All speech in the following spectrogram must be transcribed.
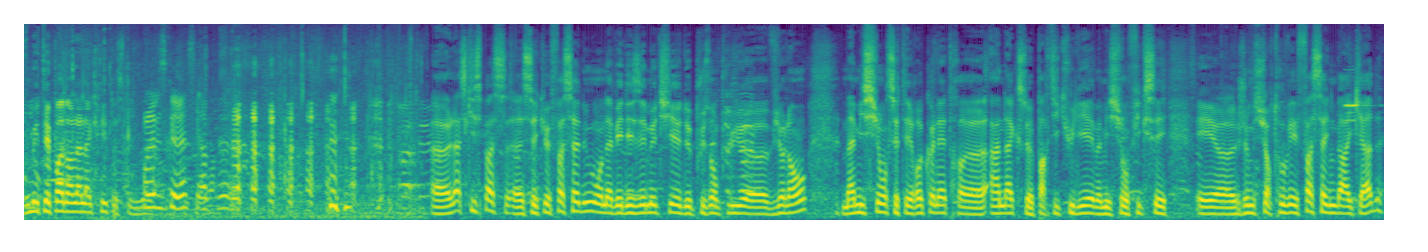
Vous mettez pas dans la lacryte parce que vous... Ouais, parce que là, c'est un peu. Euh, là, ce qui se passe, euh, c'est que face à nous, on avait des émeutiers de plus en plus euh, violents. Ma mission, c'était reconnaître un axe particulier, ma mission fixée, et je me suis retrouvé face à une barricade.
